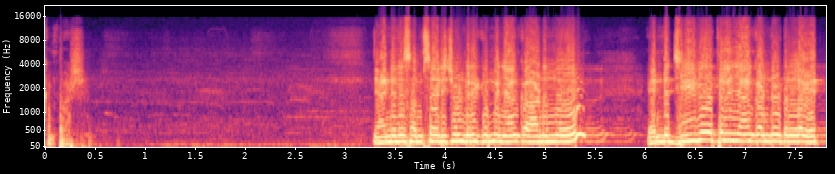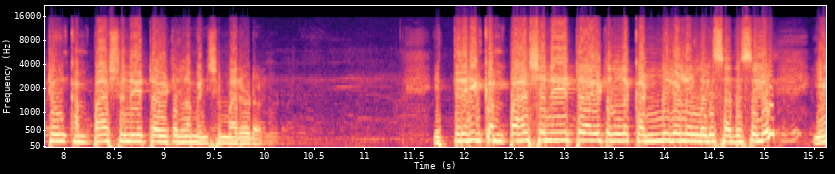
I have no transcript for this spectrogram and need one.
കമ്പാഷൻ ഞാനിത് സംസാരിച്ചുകൊണ്ടിരിക്കുമ്പോൾ ഞാൻ കാണുന്നത് എന്റെ ജീവിതത്തിൽ ഞാൻ കണ്ടിട്ടുള്ള ഏറ്റവും കമ്പാഷനേറ്റ് ആയിട്ടുള്ള മനുഷ്യന്മാരോടാണ്. ഇത്രയും കമ്പാഷനേറ്റ് ആയിട്ടുള്ള കണ്ണുകളുള്ള ഒരു സദസ്സിൽ ഈ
